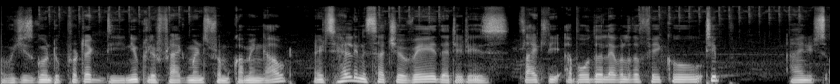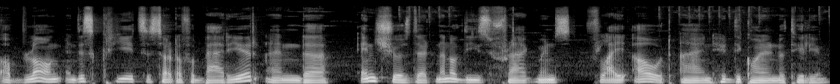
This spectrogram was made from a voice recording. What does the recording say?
which is going to protect the nuclear fragments from coming out. It's held in such a way that it is slightly above the level of the phaco tip and it's oblong and this creates a sort of a barrier and uh, ensures that none of these fragments fly out and hit the corneal endothelium.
